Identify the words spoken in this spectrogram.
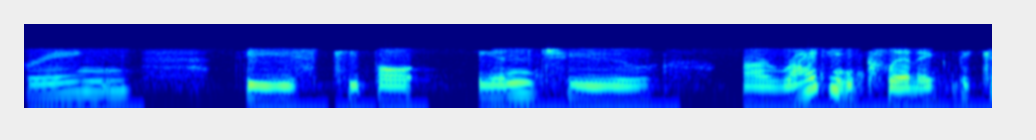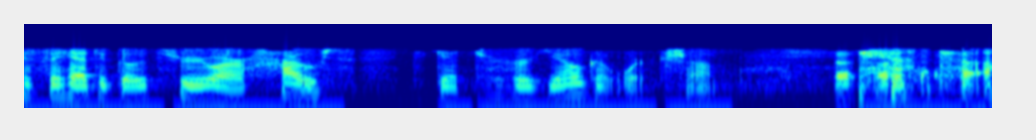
bring these people into our writing clinic because they had to go through our house to get to her yoga workshop. and uh,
